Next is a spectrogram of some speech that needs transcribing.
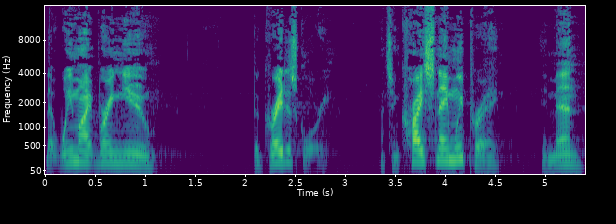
that we might bring you the greatest glory. That's in Christ's name we pray. Amen.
